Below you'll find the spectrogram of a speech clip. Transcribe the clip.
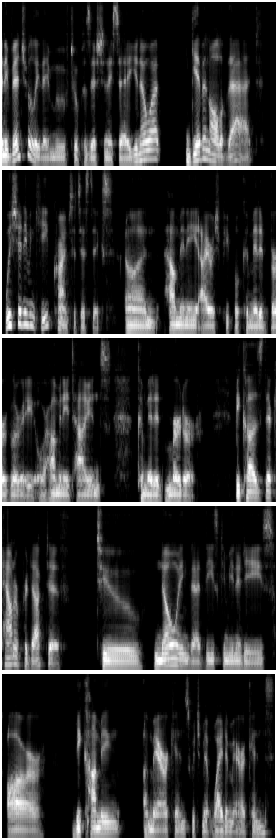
And eventually, they move to a position they say, you know what? Given all of that, we shouldn't even keep crime statistics on how many Irish people committed burglary or how many Italians committed murder because they're counterproductive to knowing that these communities are becoming Americans, which meant white Americans,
